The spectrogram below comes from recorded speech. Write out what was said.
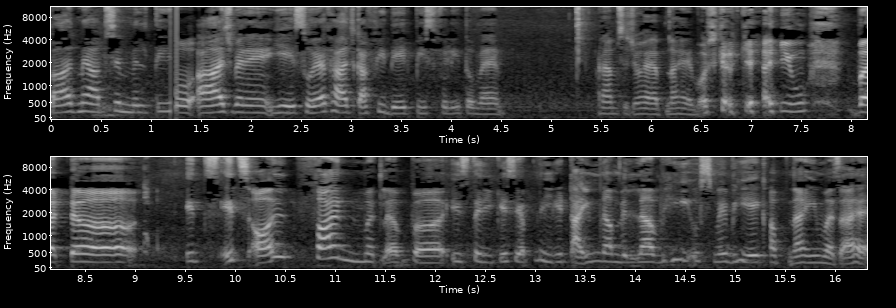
बाद मैं आपसे मिलती तो आज मैंने ये सोया था, आज काफ़ी देर पीसफुली तो मैं आराम से जो है अपना हेयर वॉश करके आई हूँ। But it's it's all fun मतलब इस तरीके से अपने लिए टाइम ना मिलना भी उसमें भी एक अपना ही मज़ा है।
